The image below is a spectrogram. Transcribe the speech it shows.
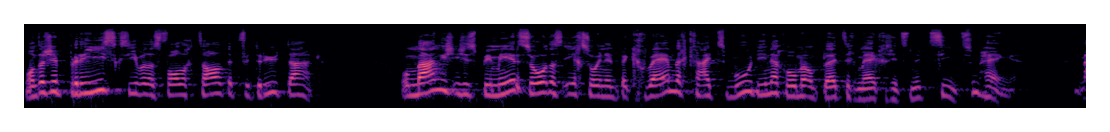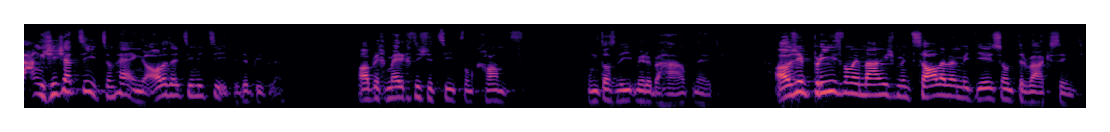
Und das war ein Preis, den das Volk zahlt hat für drei Tage. Und manchmal ist es bei mir so, dass ich so in einen Bequemlichkeitsmut hineinkomme und plötzlich merke, es ist jetzt nicht Zeit zum Hängen. Manchmal ist ja Zeit zum Hängen. Alles hat seine Zeit in der Bibel. Aber ich merke, es ist die Zeit vom Kampf. Und das liegt mir überhaupt nicht. Es ist ein Preis, den wir manchmal zahlen müssen, wenn wir mit Jesus unterwegs sind.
